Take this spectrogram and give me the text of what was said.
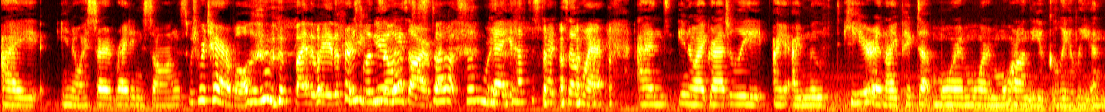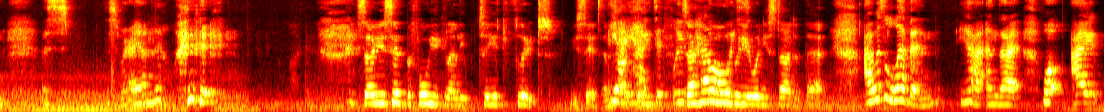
I, you know, I started writing songs, which were terrible. By the way, the first ones you always have to are. but- start somewhere. yeah, you have to start somewhere. and, you know, I gradually, I, I moved here and I picked up more and more and more on the ukulele and this is, this is where I am now. So you said before ukulele, so you flute, you said. yeah, vocal. yeah, I did flute. So how old voice. were you when you started that? I was 11. Yeah, and I, well, I,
